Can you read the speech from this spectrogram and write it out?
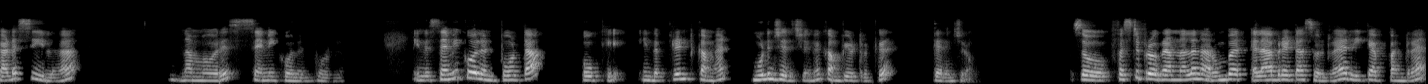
கடைசியில நம்ம ஒரு செமிகோலன் போடணும். இந்த செமிகோலன் போட்டா ஓகே இந்த பிரிண்ட் கமாண்ட் முடிஞ்சிருச்சுன்னு கம்ப்யூட்டருக்கு தெரிஞ்சிடும் ஸோ ஃபர்ஸ்ட் ப்ரோக்ராம்னால நான் ரொம்ப எலாபரேட்டா சொல்றேன் ரீகேப் பண்றேன்.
